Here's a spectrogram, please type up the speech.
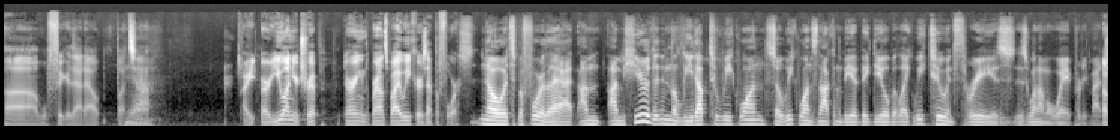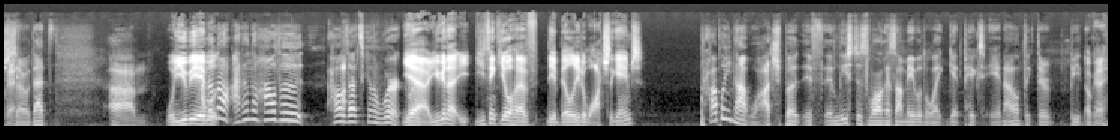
uh, we'll figure that out. But yeah. uh, are are you on your trip during the Browns bye week or is that before? No, it's before that. I'm I'm here in the lead up to week one, so week one's not going to be a big deal. But like week two and three is is when I'm away, pretty much. Okay. So that's um. Will you be able? I don't know. I don't know how the how that's going to work. like, Yeah, are you gonna? You think you'll have the ability to watch the games? probably not watch, but if at least as long as I'm able to like get picks in, I don't think there'd be. Okay.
